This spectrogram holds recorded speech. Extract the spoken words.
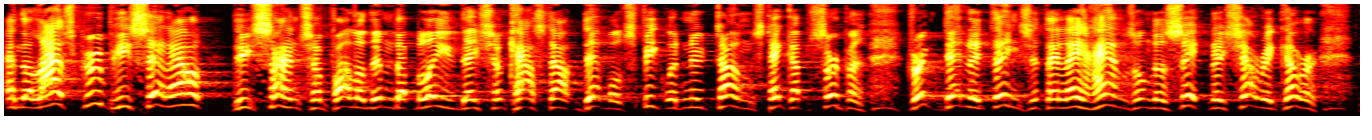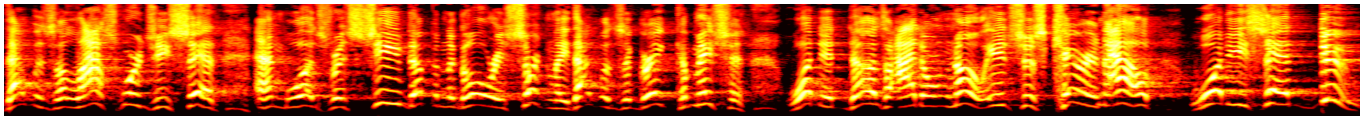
And the last group he sent out, these signs shall follow them that believe. They shall cast out devils, speak with new tongues, take up serpents, drink deadly things. If they lay hands on the sick, they shall recover. That was the last words he said. And and was received up in the glory. Certainly, that was a great commission. What it does, I don't know. It's just carrying out what he said do.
